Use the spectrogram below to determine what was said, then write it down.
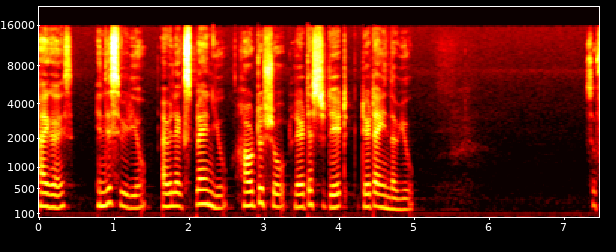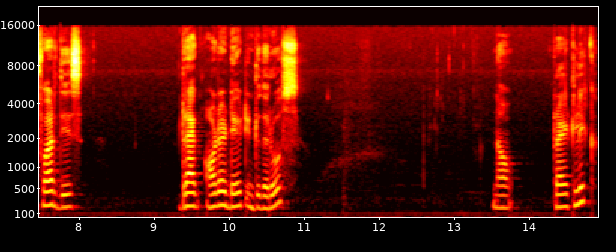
Hi guys, in this video I will explain you how to show latest date data in the view. So for this drag order date into the rows. Now right click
